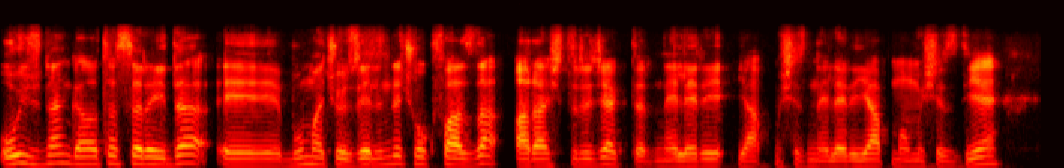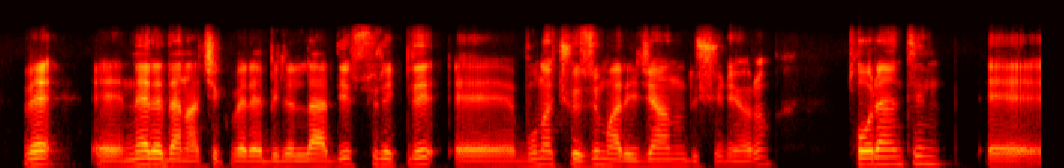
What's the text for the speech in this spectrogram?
O yüzden Galatasaray'ı da e, bu maç özelinde çok fazla araştıracaktır. Neleri yapmışız, neleri yapmamışız diye ve e, nereden açık verebilirler diye sürekli e, buna çözüm arayacağını düşünüyorum. Torrent'in e,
